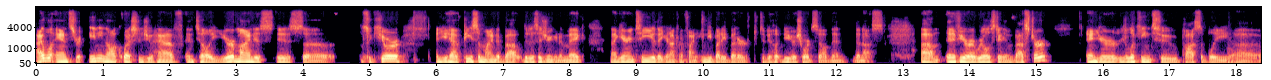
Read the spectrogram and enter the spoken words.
I will answer any and all questions you have until your mind is is uh, secure and you have peace of mind about the decision you're going to make. And I guarantee you that you're not going to find anybody better to do, do your short sale than than us. Um, and if you're a real estate investor, and you're you're looking to possibly uh,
